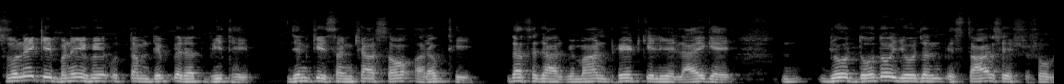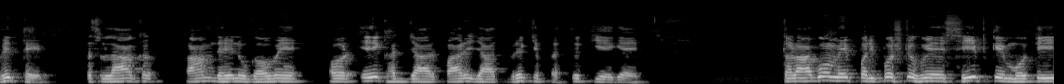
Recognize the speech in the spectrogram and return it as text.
सोने के बने हुए उत्तम दिव्य रथ भी थे, जिनकी संख्या सौ अरब थी। दस हज़ार विमान भेंट के लिए लाए गए, जो दो दो योजन विस्तार से सुशोभित थे। दस लाख कामधेनु गौवें और एक हज़ार पारिजात वृक्ष प्रस्तुत किए गए। तड़ागों में परिपुष्ट हुए सीप के मोती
